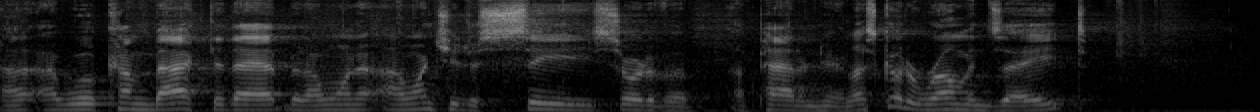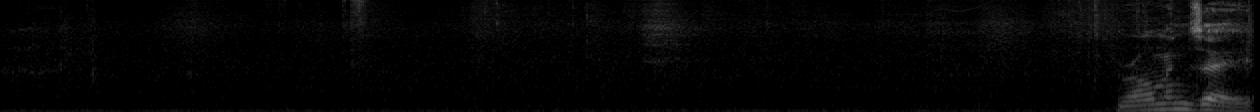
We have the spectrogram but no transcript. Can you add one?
I, I will come back to that, but I want, to, I want you to see sort of a, a pattern here. Let's go to Romans 8. Romans 8.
